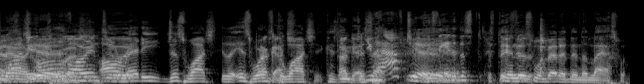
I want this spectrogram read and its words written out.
you now, watch yeah. all far far into it- already. Just watch. It's worth got to you. watch it because I you got just You have to. Yeah. It's the end of the. Is this one better than the last one?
